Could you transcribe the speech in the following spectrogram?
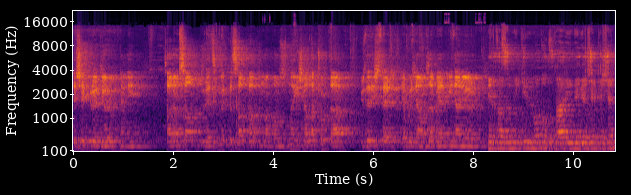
teşekkür ediyorum. Yani tarımsal üretim ve kırsal kalkınma konusunda inşallah çok daha güzel işler yapacağımıza ben inanıyorum. 1 Kasım 2019 tarihinde gerçekleşen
